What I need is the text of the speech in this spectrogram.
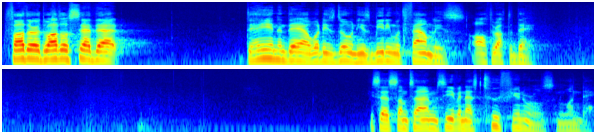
Father Eduardo said that day in and day out, what he's doing, he's meeting with families all throughout the day. He says sometimes he even has two funerals in one day.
